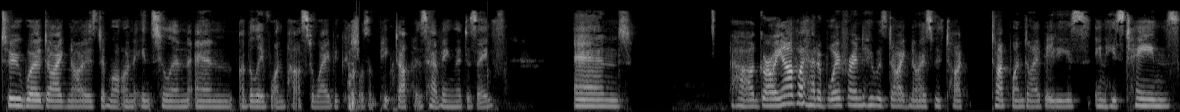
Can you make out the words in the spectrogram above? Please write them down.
Two were diagnosed and were on insulin. And I believe one passed away because she wasn't picked up as having the disease. And, uh, growing up, I had a boyfriend who was diagnosed with type, type one diabetes in his teens.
